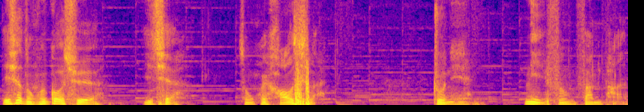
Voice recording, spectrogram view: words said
一切总会过去，一切总会好起来。祝你逆风翻盘，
